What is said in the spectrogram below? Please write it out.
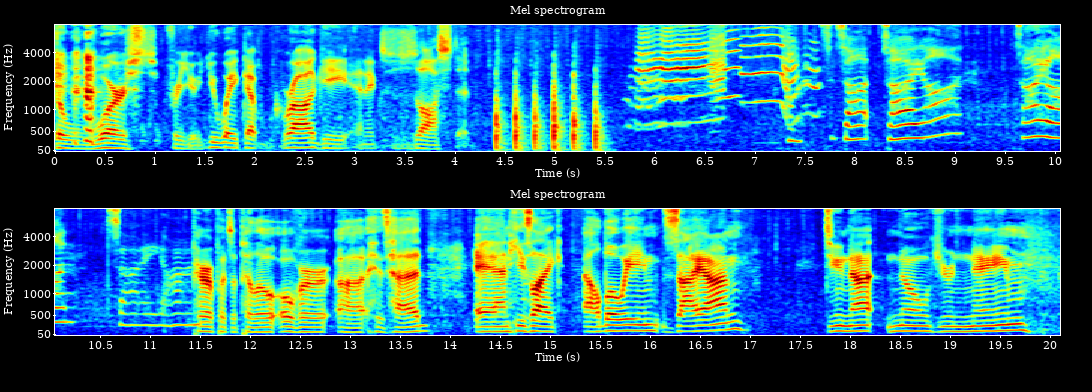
the worst for you. You wake up groggy and exhausted. Um, Z- Xion, Xion, Xion. Pera puts a pillow over uh, his head, and he's like elbowing Xion. Do not know your name?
